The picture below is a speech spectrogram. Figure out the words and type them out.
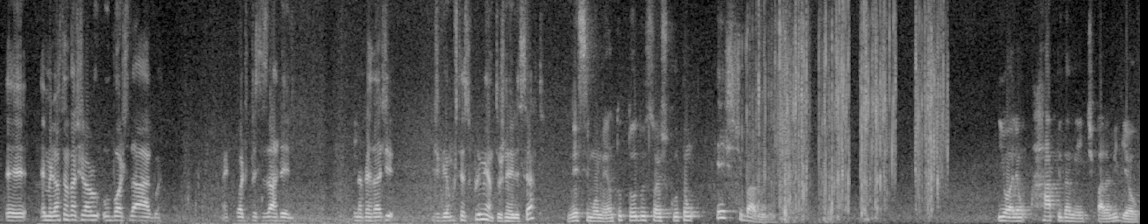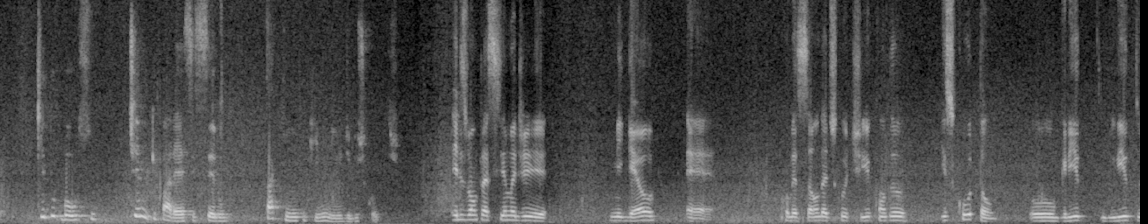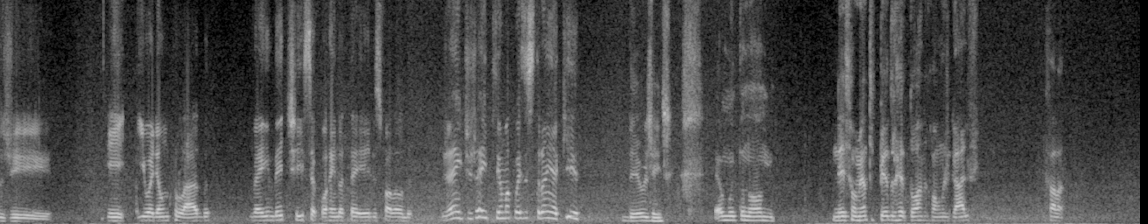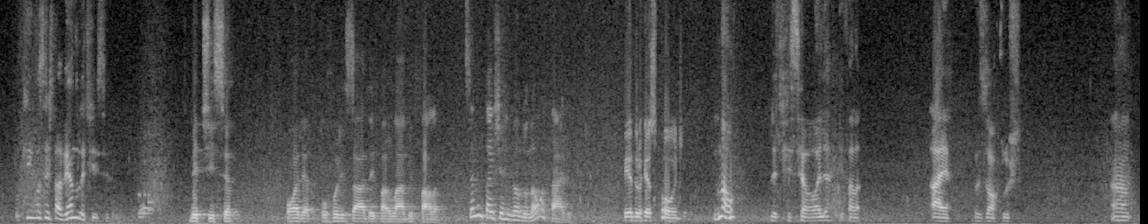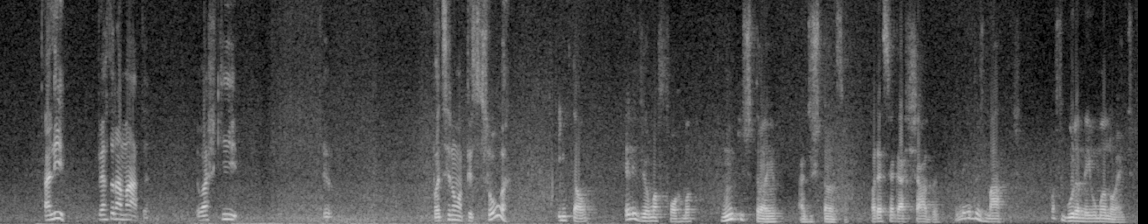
É, é melhor tentar tirar o, o bote da água. A gente pode precisar dele. E na verdade, devíamos ter suprimentos nele, certo? Nesse momento, todos só escutam este barulho. E olham rapidamente para Miguel, que do bolso tira o que parece ser um saquinho pequenininho de biscoitos. Eles vão pra cima de Miguel, é, começando a discutir quando escutam o grito, gritos de e, e olhando pro lado, vem Letícia correndo até eles falando: Gente, gente, tem uma coisa estranha aqui. Deus, gente. É muito nome. Nesse momento, Pedro retorna com alguns galhos e fala: O que você está vendo, Letícia? Letícia olha horrorizada aí para o lado e fala: Você não está enxergando, não, otário? Pedro responde: Não. Letícia olha e fala: Ah, é, os óculos. Ah, ali, perto da mata. Eu acho que. eu- Pode ser uma pessoa? Então, ele vê uma forma muito estranha à distância. Parece agachada, no meio dos matos. Uma figura meio humanoide.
